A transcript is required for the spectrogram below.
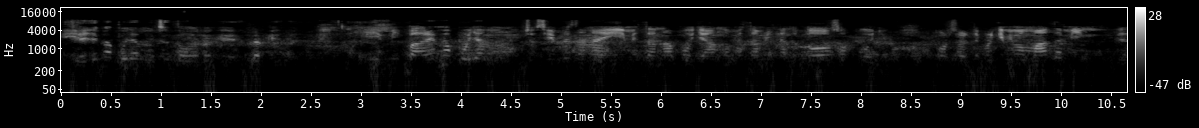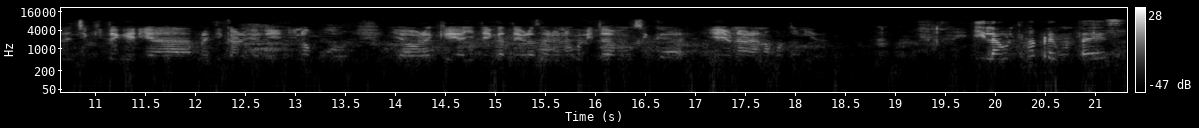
Y ellos me apoyan mucho en todo lo que es la orquesta. Y mis padres me apoyan mucho, siempre están ahí, me están apoyando, me están brindando todo su apoyo, por suerte, porque mi mamá también desde chiquita quería practicar violín y no pudo. Y ahora que allí en Catebra se abrió una escuelita de música y hay una gran oportunidad. Y la última pregunta es,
